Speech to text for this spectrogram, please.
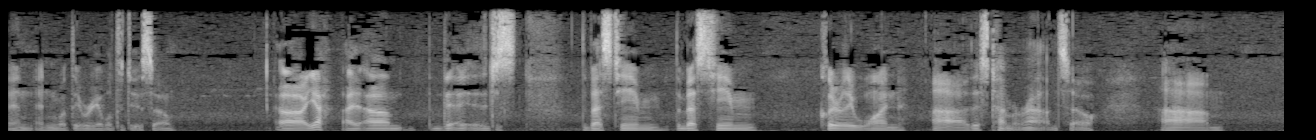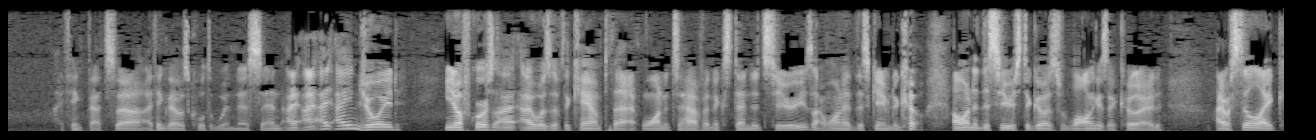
and and what they were able to do. So, uh, yeah, I um, the, just the best team, the best team, clearly won uh, this time around. So, um, I think that's uh, I think that was cool to witness, and I I, I enjoyed you know, of course, I, I was of the camp that wanted to have an extended series. I wanted this game to go. I wanted this series to go as long as it could. I was still like,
